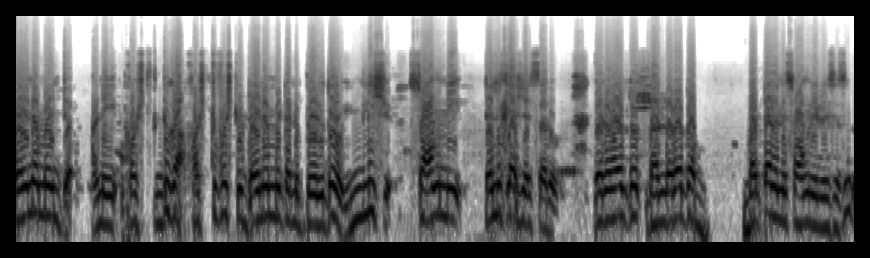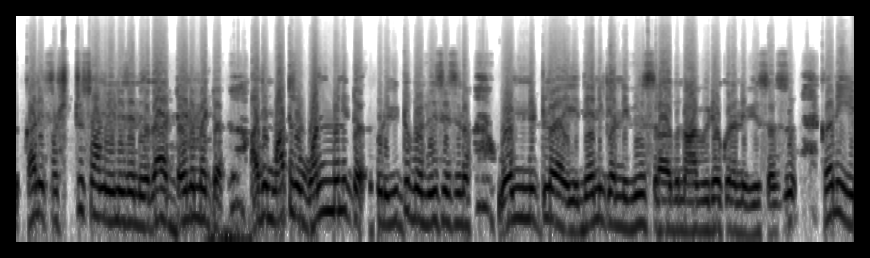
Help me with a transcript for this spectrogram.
డైనమైట్ అని ఫస్ట్గా ఫస్ట్ ఫస్ట్ డైనమైట్ అనే పేరుతో ఇంగ్లీష్ సాంగ్ని టెలికాస్ట్ చేశారు దాని తర్వాత దాని తర్వాత బట్టర్ అనే సాంగ్ రిలీజ్ చేశారు కానీ ఫస్ట్ సాంగ్ రిలీజ్ అయింది కదా డైనమైట్. అది మాత్రం వన్ మినిట్ ఇప్పుడు యూట్యూబ్లో రిలీజ్ చేసిన వన్ మినిట్లో దేనికి అన్ని వ్యూస్ రాదు నా వీడియోకి అన్ని వ్యూస్ రాదు. కానీ ఈ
